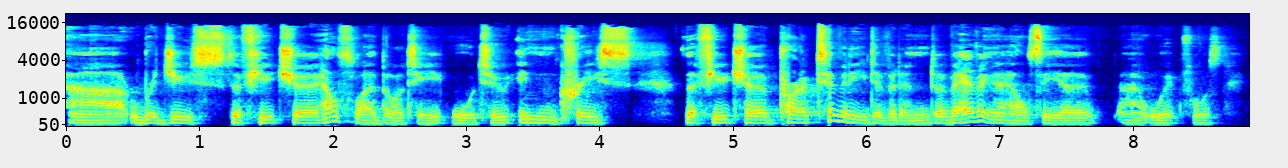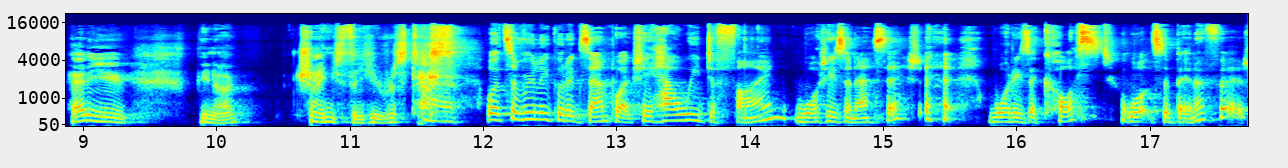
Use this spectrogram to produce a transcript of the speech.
uh, reduce the future health liability or to increase the future productivity dividend of having a healthier uh, workforce. How do you, you know, change the heuristics? Uh, well, it's a really good example, actually, how we define what is an asset, what is a cost, what's a benefit.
